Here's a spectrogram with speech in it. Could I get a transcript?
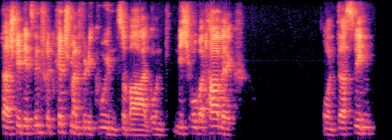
da steht jetzt Winfried Kretschmann für die Grünen zur Wahl und nicht Robert Habeck und deswegen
